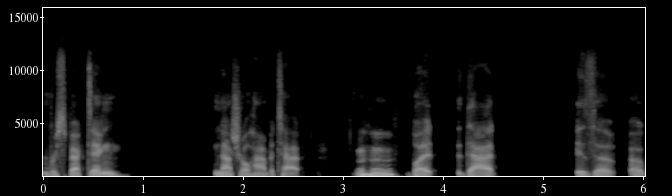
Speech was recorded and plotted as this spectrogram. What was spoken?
respecting natural habitat. Mm-hmm. but that is a, a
